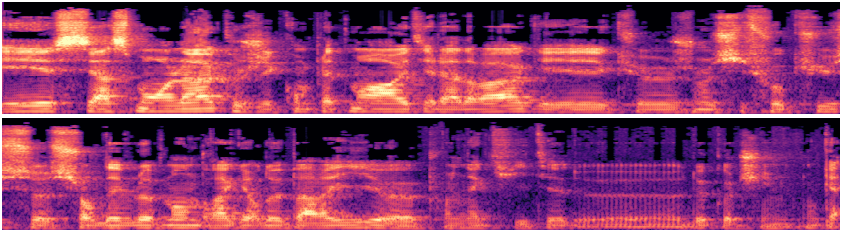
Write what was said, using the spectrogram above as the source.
Et c'est à ce moment-là que j'ai complètement arrêté la drague et que je me suis focus sur le développement de dragueur de Paris pour une activité de, de coaching. Donc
